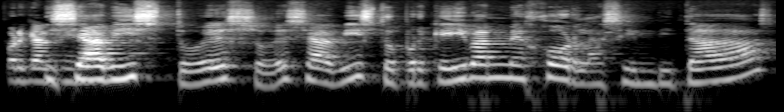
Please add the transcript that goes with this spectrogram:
Porque al Y se ha visto eso, ¿eh? se ha visto, porque iban mejor las invitadas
